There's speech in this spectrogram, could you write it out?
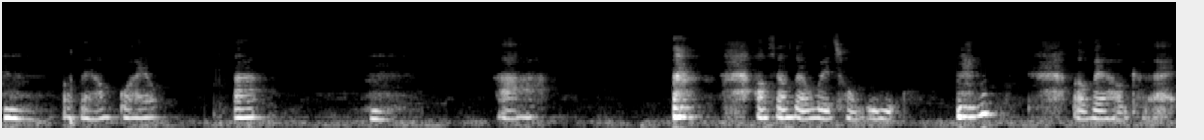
嗯，宝贝好乖哦。啊？啊。好像在喂宠物。宝贝好可爱。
